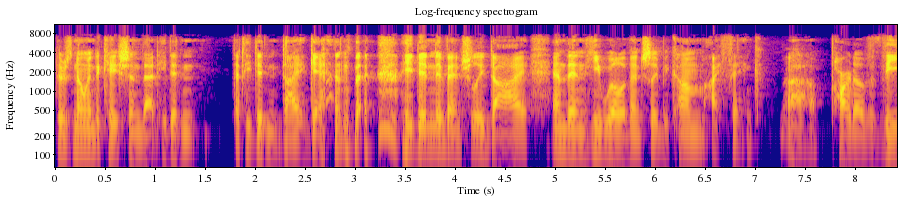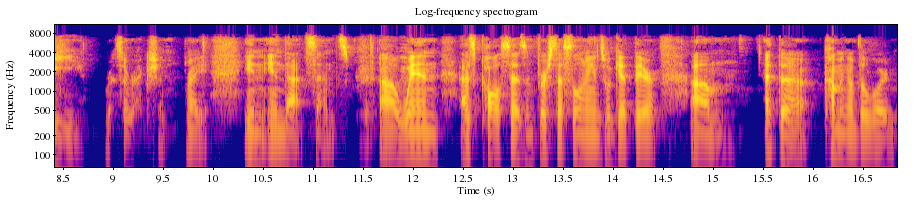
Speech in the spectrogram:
there's no indication that he didn't that he didn't die again, that he didn't eventually die, and then he will eventually become, I think, uh, part of the resurrection, right? In in that sense, uh, when, as Paul says in First Thessalonians, we'll get there um, at the coming of the Lord,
